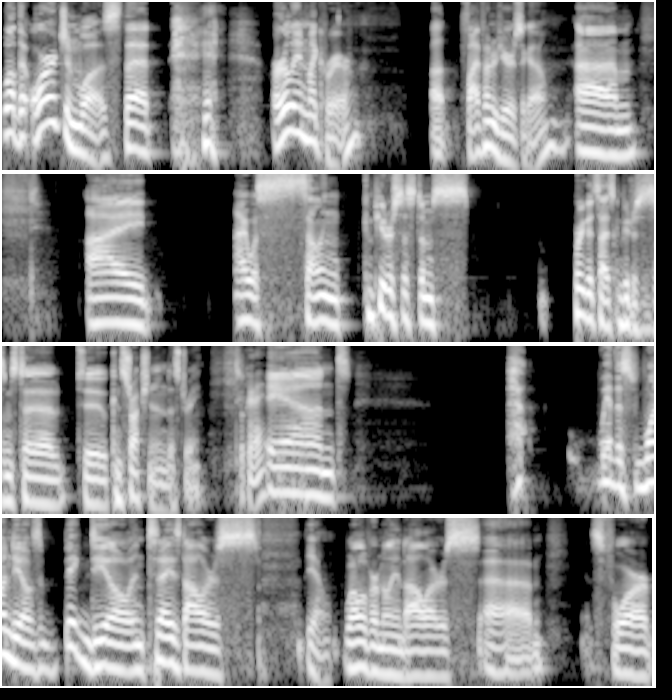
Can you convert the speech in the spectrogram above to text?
Well, the origin was that early in my career, about 500 years ago, um, I I was selling computer systems, pretty good sized computer systems to to construction industry. Okay. And we had this one deal. It was a big deal in today's dollars. You know, well over a million dollars. Um, it's for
